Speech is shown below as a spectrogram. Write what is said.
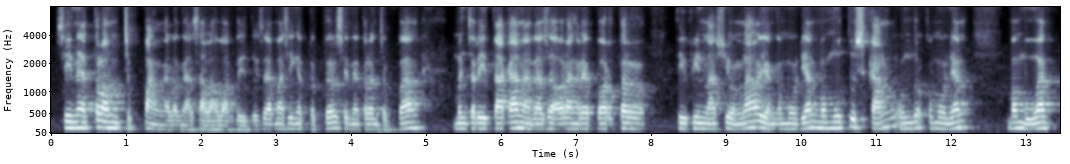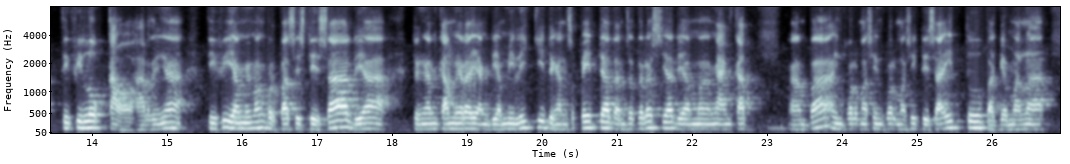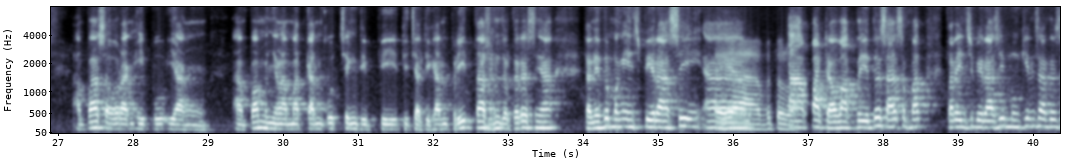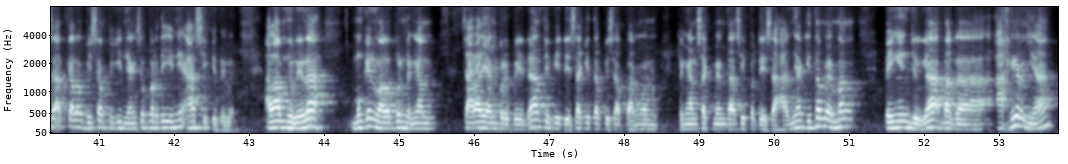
sinetron Jepang kalau nggak salah waktu itu. Saya masih ingat betul sinetron Jepang menceritakan ada seorang reporter TV nasional yang kemudian memutuskan untuk kemudian membuat TV lokal, artinya TV yang memang berbasis desa, dia dengan kamera yang dia miliki dengan sepeda dan seterusnya dia mengangkat apa informasi-informasi desa itu bagaimana apa seorang ibu yang apa menyelamatkan kucing di, dijadikan berita dan seterusnya dan itu menginspirasi ya, uh, betul, uh, pada waktu itu saya sempat terinspirasi mungkin satu saat kalau bisa bikin yang seperti ini asik gitu loh. Alhamdulillah mungkin walaupun dengan cara yang berbeda TV desa kita bisa bangun dengan segmentasi perdesaannya kita memang pengen juga pada akhirnya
